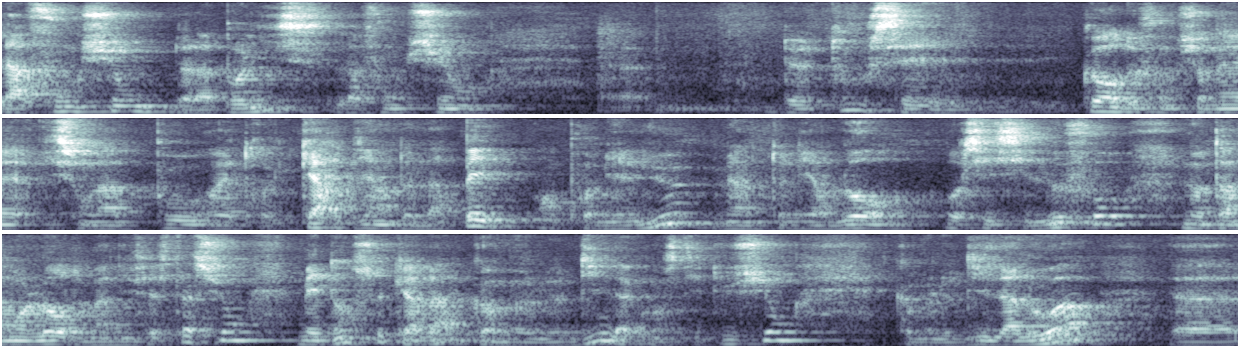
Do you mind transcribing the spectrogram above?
la fonction de la police, la fonction euh, de tous ces corps de fonctionnaires qui sont là pour être gardiens de la paix en premier lieu, maintenir l'ordre aussi s'il le faut, notamment lors de manifestations, mais dans ce cas-là, comme le dit la Constitution, comme le dit la loi, euh,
